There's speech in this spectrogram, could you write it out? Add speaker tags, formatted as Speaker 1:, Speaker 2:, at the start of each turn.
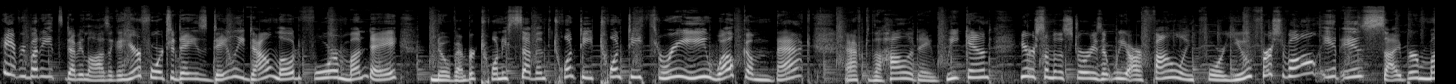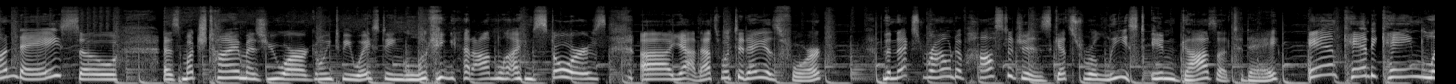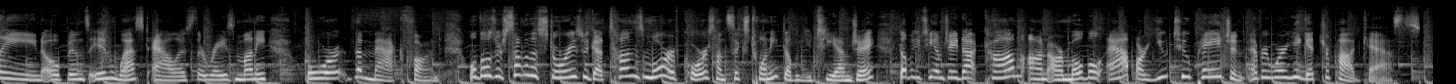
Speaker 1: Hey, everybody, it's Debbie Lazaga here for today's daily download for Monday, November 27th, 2023. Welcome back after the holiday weekend. Here are some of the stories that we are following for you. First of all, it is Cyber Monday, so as much time as you are going to be wasting looking at online stores, uh, yeah, that's what today is for. The next round of hostages gets released in Gaza today. And Candy Cane Lane opens in West Allis to raise money for the MACC Fund. Well, those are some of the stories. We got tons more, of course, on 620 WTMJ, WTMJ.com, on our mobile app, our YouTube page, and everywhere you get your podcasts.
